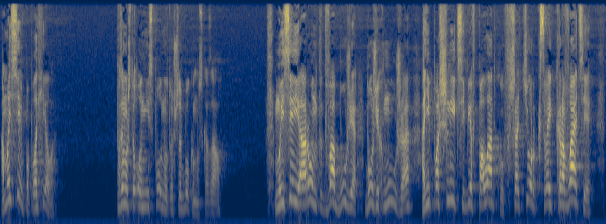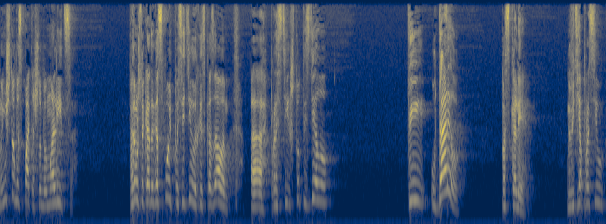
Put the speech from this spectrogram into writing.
А Моисею поплохело, потому что он не исполнил то, что Бог ему сказал. Моисей и Аарон, это два божья, божьих мужа, они пошли к себе в палатку, в шатер, к своей кровати, но не чтобы спать, а чтобы молиться. Потому что когда Господь посетил их и сказал им, э, прости, что ты сделал? Ты ударил по скале. Но ведь я просил,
